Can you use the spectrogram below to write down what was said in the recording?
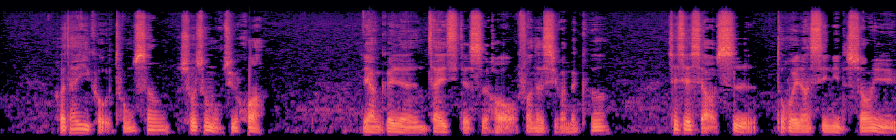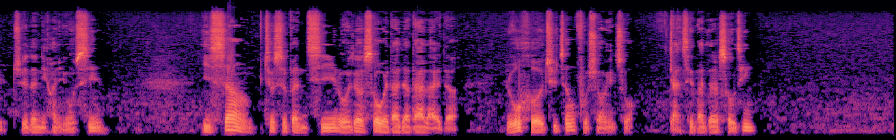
和他异口同声说出某句话。两个人在一起的时候放他喜欢的歌，这些小事都会让心里的双鱼觉得你很用心。以上就是本期罗教授为大家带来的如何去征服双鱼座，感谢大家的收听。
